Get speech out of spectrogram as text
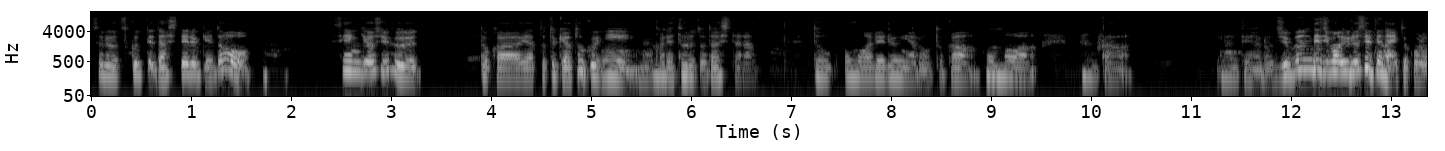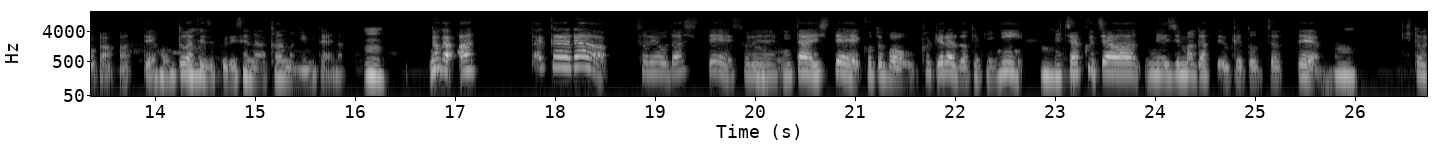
それを作って出してるけど専業主婦とかやった時は特になんかレトルト出したらどう思われるんやろうとか、ほんまはなんかなんていうんやろう。自分で自分を許せてないところがあって本当は手作りせなあかんのにみたいなうん。のがあったからそれを出してそれに対して言葉をかけられた時にうん。めちゃくちゃねじ曲がって受け取っちゃってうん。一人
